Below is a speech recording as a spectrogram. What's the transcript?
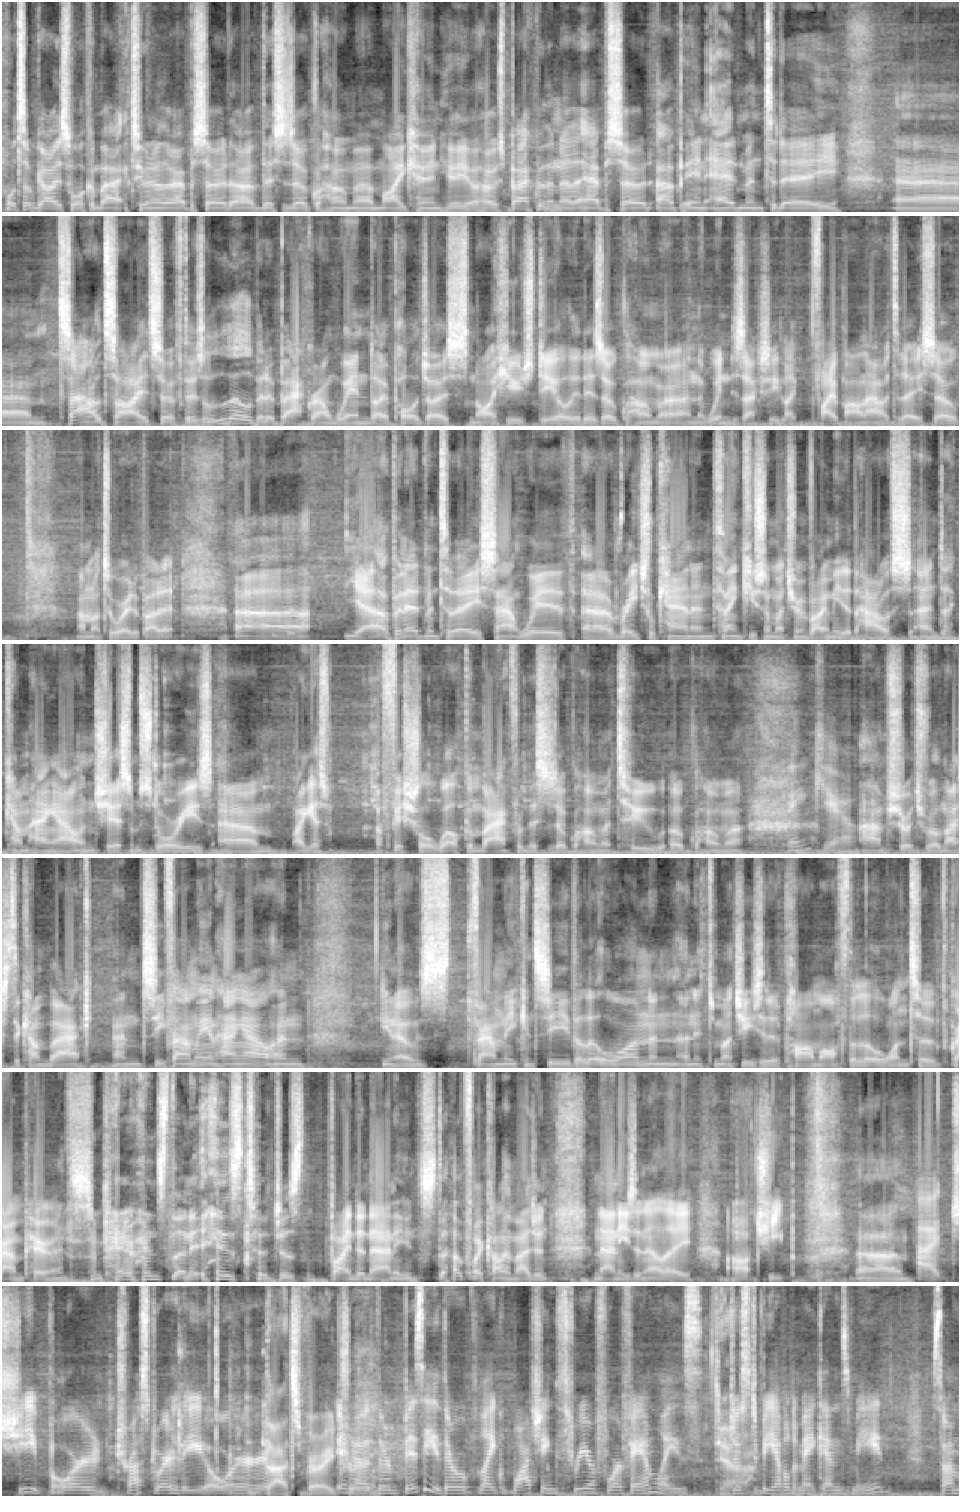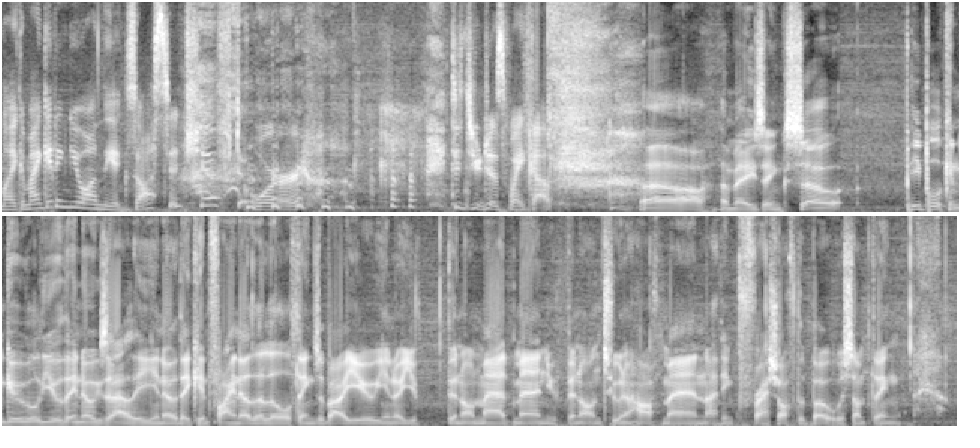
What's up, guys? Welcome back to another episode of This is Oklahoma. Mike Hearn here, your host, back with another episode up in Edmond today. Um, it's outside, so if there's a little bit of background wind, I apologize. It's not a huge deal. It is Oklahoma, and the wind is actually like five mile an hour today, so I'm not too worried about it. Uh, yeah, up in Edmond today, sat with uh, Rachel Cannon. Thank you so much for inviting me to the house and to come hang out and share some stories. Um, I guess official welcome back from This is Oklahoma to Oklahoma. Thank you. I'm sure it's real nice to come back and see family and hang out and you know, family can see the little one, and, and it's much easier to palm off the little one to grandparents and parents than it is to just find a nanny and stuff. I can't imagine nannies in LA are cheap. Um, uh, cheap or trustworthy or. That's very true. You know, they're busy. They're like watching three or four families yeah. just to be able to make ends meet. So I'm like, am I getting you on the exhausted shift or did you just wake up? Oh, amazing. So people can Google you. They know exactly, you know, they can find out the little things about you. You know, you've been on Mad Men, you've been on Two and a Half Men. I think Fresh Off the Boat was something.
